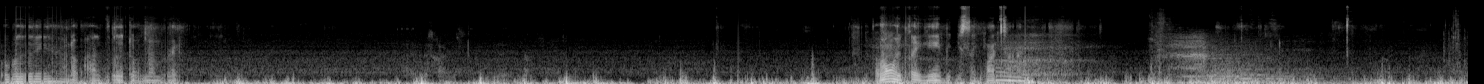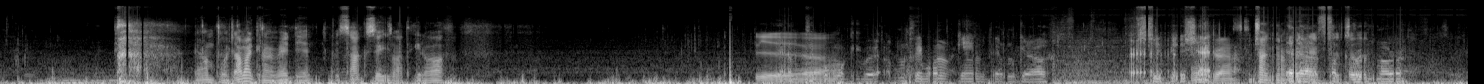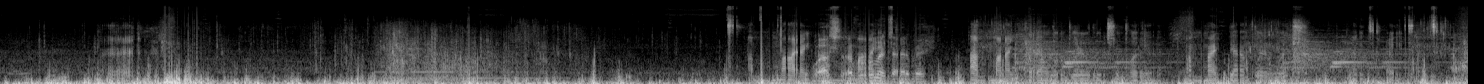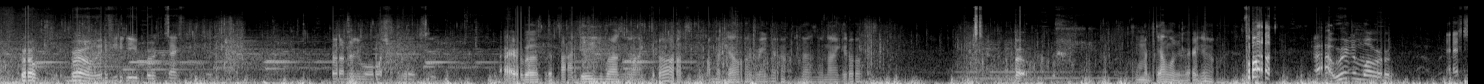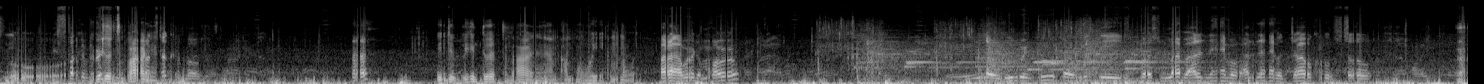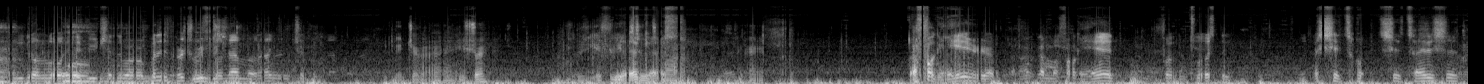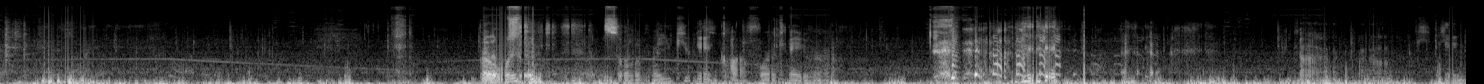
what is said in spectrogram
What was it again? I don't. I really don't remember it. I've only played Game Beast like one time. I'm bored. I might get on Red Dead because Soccer says he's about to get off. Yeah. I'm gonna play one more game, then we'll get off. Stupid as shit. Okay. I'm trying to get on Red Yeah, Dead fuck too. with tomorrow. I might, Well, I I'm might, Saturday. I might download Blair Witch and play it. I might download Blair Witch. Might, might. Bro, bro, if you do, bro, text me. I really want to watch that shit. Alright, bro. If I do, you might as well knock it off. I'm gonna download it right now. You might as well knock it off. Bro, I'm gonna download it right now. fuck! Ah, we're tomorrow. Actually, Ooh, it's fucking virtual. tomorrow What I'm then. talking about. Huh? We do. We can do it tomorrow. Then. I'm, I'm gonna wait. I'm gonna wait. Hold on, we're tomorrow. No, we were doing our weekly, but remember, I didn't have a, I didn't have a job coach, so we doing a little shit tomorrow. But it's virtual, so that much. I'm not tripping. You uh, sure? You sure? If you Yeah, do it tomorrow. I fucking hate here. I got my fucking head fucking twisted. That shit, tw- shit tight as shit. Bro, Yeah, what so- bro, you keep getting caught on 4K, bro. God, bro. Keep getting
